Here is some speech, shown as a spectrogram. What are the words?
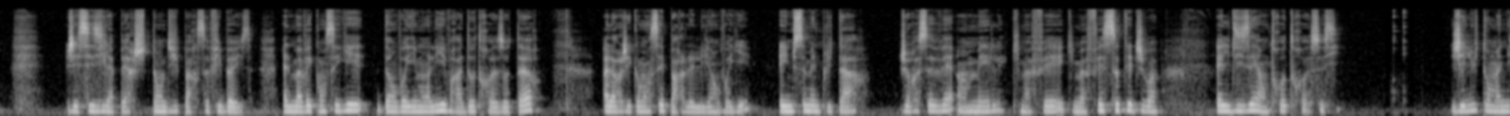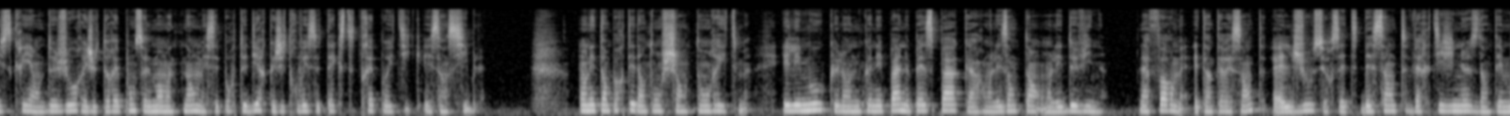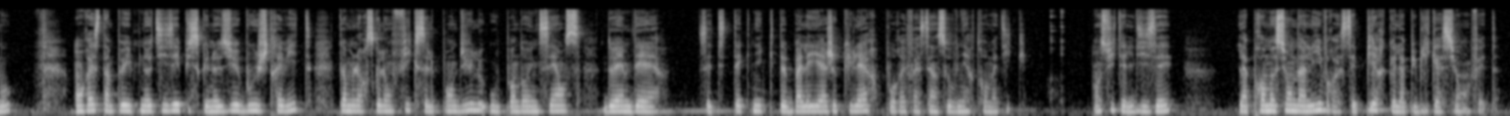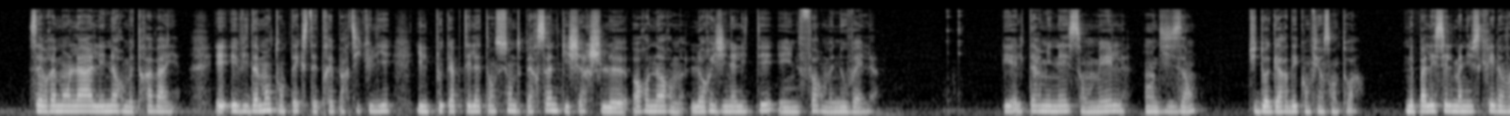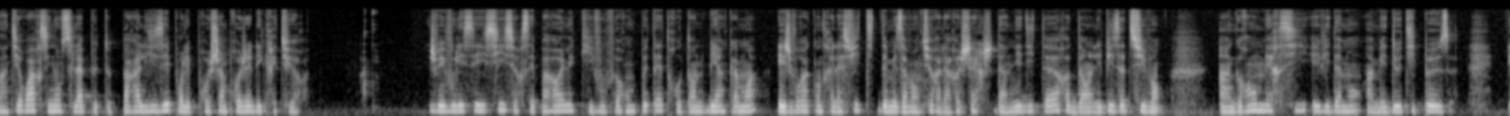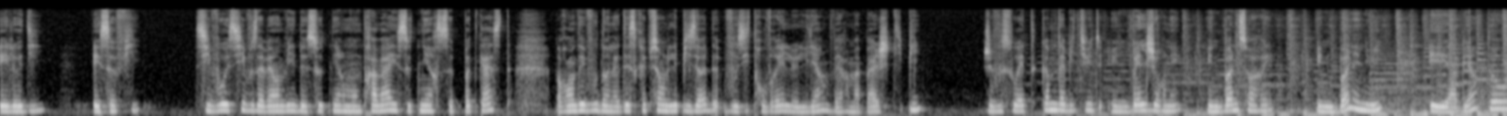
j'ai saisi la perche tendue par Sophie Boyce. Elle m'avait conseillé d'envoyer mon livre à d'autres auteurs, alors j'ai commencé par le lui envoyer, et une semaine plus tard, je recevais un mail qui m'a fait, qui m'a fait sauter de joie. Elle disait entre autres ceci. J'ai lu ton manuscrit en deux jours et je te réponds seulement maintenant, mais c'est pour te dire que j'ai trouvé ce texte très poétique et sensible. On est emporté dans ton chant, ton rythme, et les mots que l'on ne connaît pas ne pèsent pas car on les entend, on les devine. La forme est intéressante, elle joue sur cette descente vertigineuse dans tes mots. On reste un peu hypnotisé puisque nos yeux bougent très vite, comme lorsque l'on fixe le pendule ou pendant une séance de MDR, cette technique de balayage oculaire pour effacer un souvenir traumatique. Ensuite, elle disait La promotion d'un livre, c'est pire que la publication en fait. C'est vraiment là l'énorme travail. Et évidemment, ton texte est très particulier. Il peut capter l'attention de personnes qui cherchent le hors norme, l'originalité et une forme nouvelle. Et elle terminait son mail en disant Tu dois garder confiance en toi. Ne pas laisser le manuscrit dans un tiroir, sinon cela peut te paralyser pour les prochains projets d'écriture. Je vais vous laisser ici sur ces paroles qui vous feront peut-être autant de bien qu'à moi et je vous raconterai la suite de mes aventures à la recherche d'un éditeur dans l'épisode suivant. Un grand merci évidemment à mes deux tipeuses, Elodie et Sophie. Si vous aussi vous avez envie de soutenir mon travail, soutenir ce podcast, rendez-vous dans la description de l'épisode, vous y trouverez le lien vers ma page Tipeee. Je vous souhaite comme d'habitude une belle journée, une bonne soirée, une bonne nuit et à bientôt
